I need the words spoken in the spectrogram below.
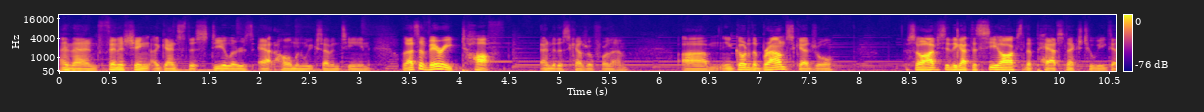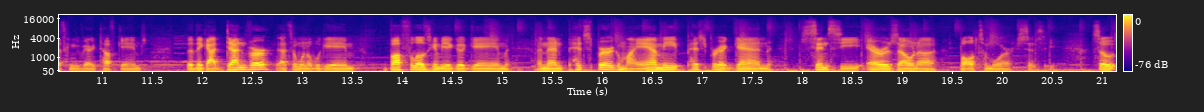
And then finishing against the Steelers at home in Week 17. Well, that's a very tough end of the schedule for them. Um, you go to the Browns schedule. So obviously they got the Seahawks and the Pats next two weeks. That's gonna be very tough games. Then they got Denver. That's a winnable game. Buffalo's gonna be a good game. And then Pittsburgh, Miami, Pittsburgh again, Cincy, Arizona, Baltimore, Cincy. So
